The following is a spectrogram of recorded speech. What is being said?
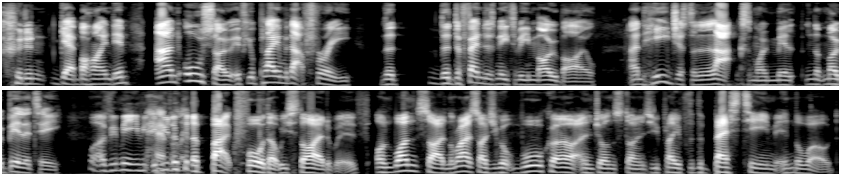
couldn't get behind him. And also, if you're playing with that free, the the defenders need to be mobile, and he just lacks mobi- mobility. Well, if you mean if you look at the back four that we started with, on one side, on the right side, you've got Walker and John Stones, who play for the best team in the world,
